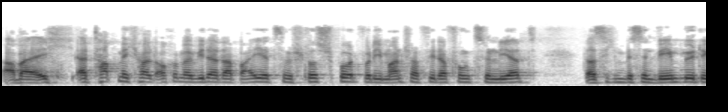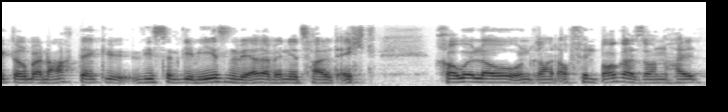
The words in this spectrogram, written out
aber ich ertappe mich halt auch immer wieder dabei, jetzt im Schlussspurt, wo die Mannschaft wieder funktioniert, dass ich ein bisschen wehmütig darüber nachdenke, wie es denn gewesen wäre, wenn jetzt halt echt Howellow und gerade auch Finn Bogerson halt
